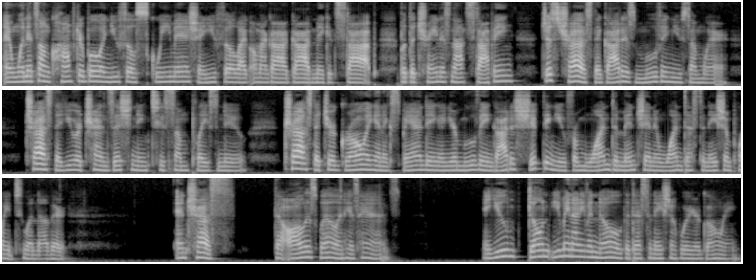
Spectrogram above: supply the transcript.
And when it's uncomfortable and you feel squeamish and you feel like, oh my God, God, make it stop, but the train is not stopping, just trust that God is moving you somewhere. Trust that you are transitioning to some place new. Trust that you're growing and expanding and you're moving. God is shifting you from one dimension and one destination point to another. And trust that all is well in His hands and you don't you may not even know the destination of where you're going.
